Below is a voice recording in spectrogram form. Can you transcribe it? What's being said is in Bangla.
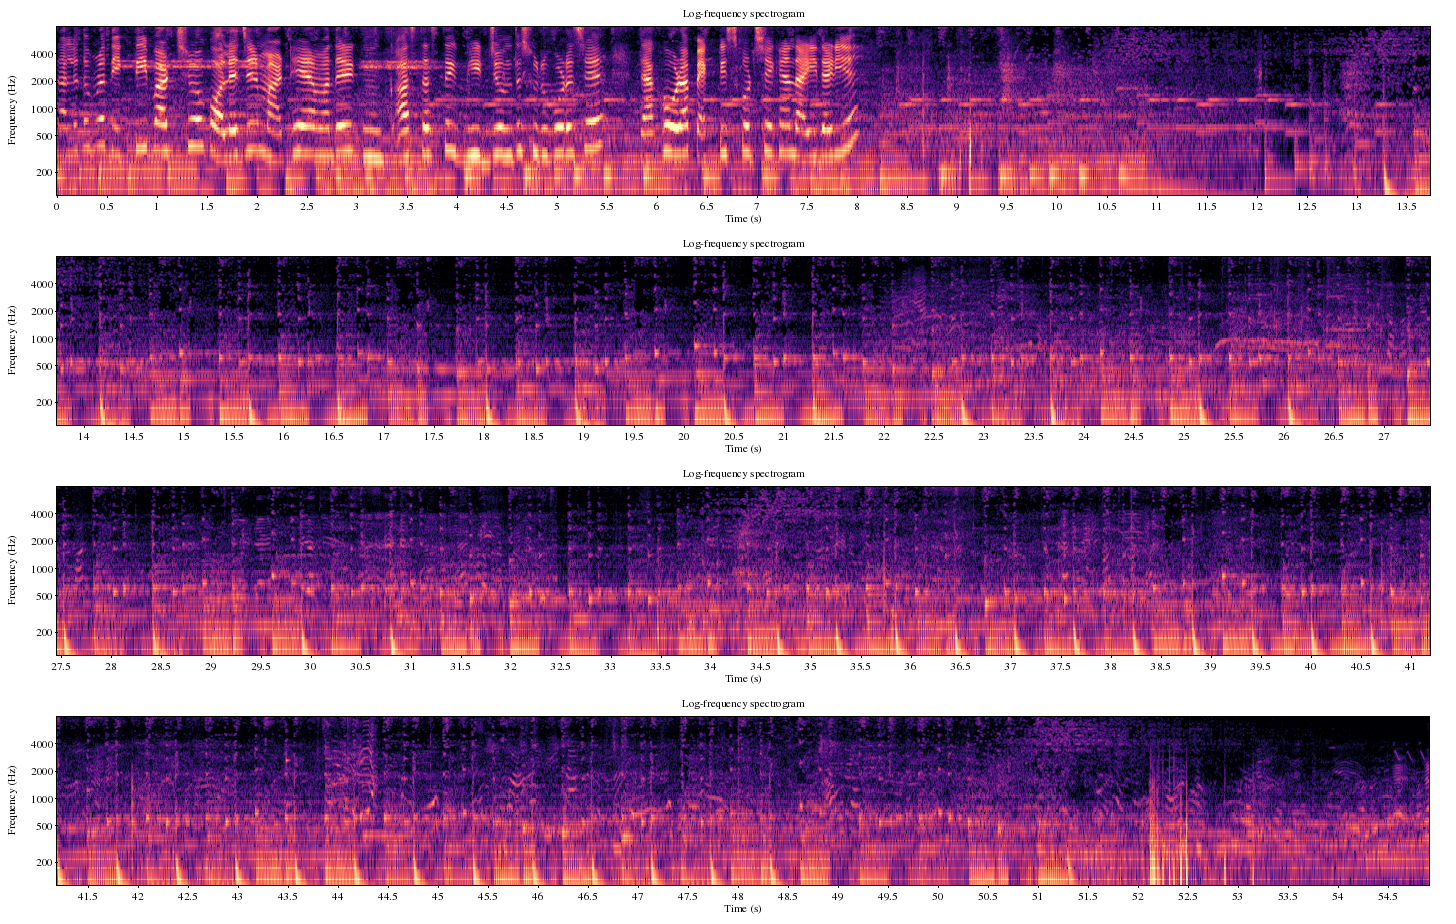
তাহলে তোমরা দেখতেই পারছ, কলেজের মাঠে আমাদের আস্তে আস্তে ভিড় জমতে শুরু করেছে। দেখো ওরা প্র্যাকটিস করছে এখানে দাঁড়িয়ে দাঁড়িয়ে।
